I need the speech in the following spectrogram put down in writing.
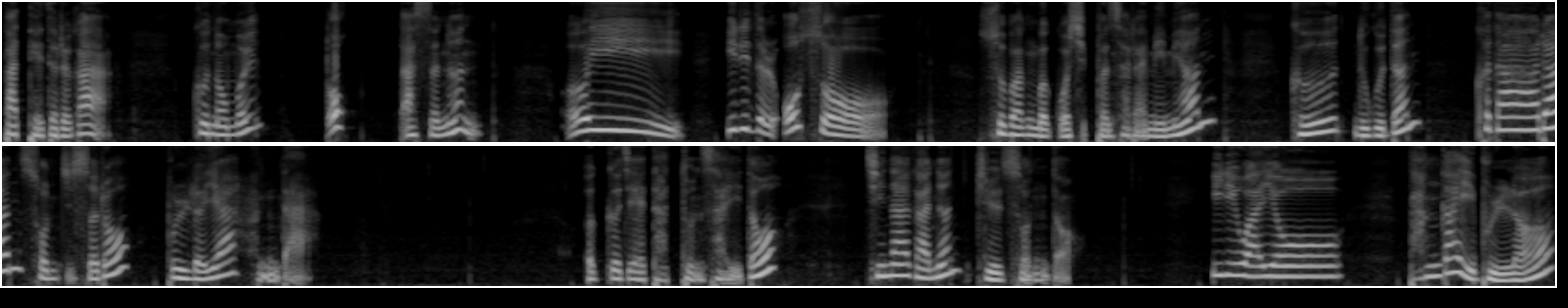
밭에 들어가 그 놈을 똑 따서는 어이 이리들 오소 수박 먹고 싶은 사람이면 그 누구든 커다란 손짓으로 불러야 한다. 엊그제 다툰 사이도 지나가는 길손도 이리 와요 반가이 불러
